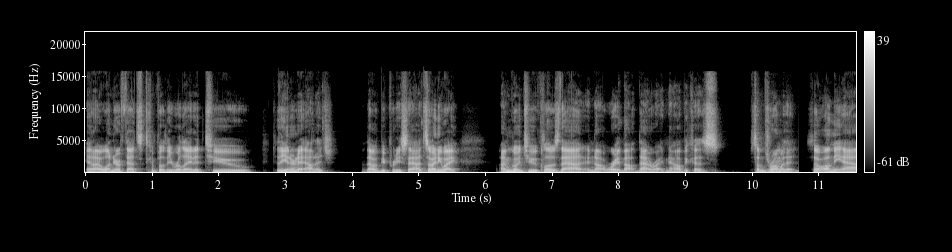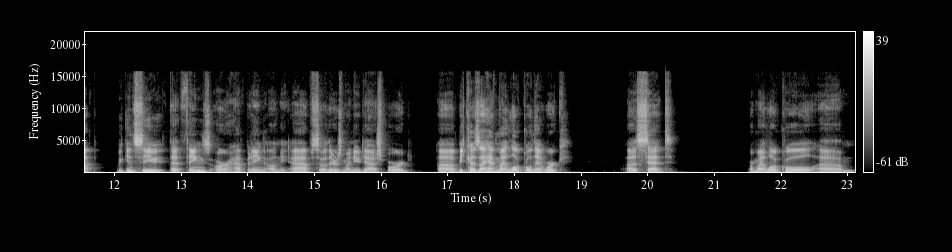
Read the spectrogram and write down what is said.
And I wonder if that's completely related to, to the internet outage. That would be pretty sad. So anyway, I'm going to close that and not worry about that right now because something's wrong with it. So on the app, we can see that things are happening on the app. So there's my new dashboard. Uh, because I have my local network uh, set or my local um,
